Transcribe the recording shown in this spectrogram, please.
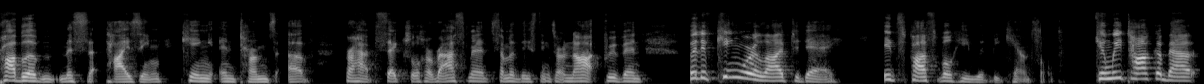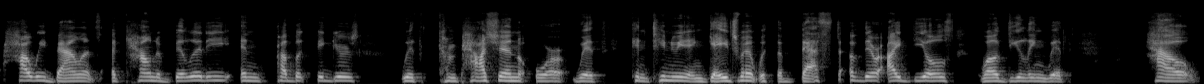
problematizing King in terms of perhaps sexual harassment. Some of these things are not proven. But if King were alive today, it's possible he would be canceled. Can we talk about how we balance accountability in public figures with compassion or with continuing engagement with the best of their ideals while dealing with how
